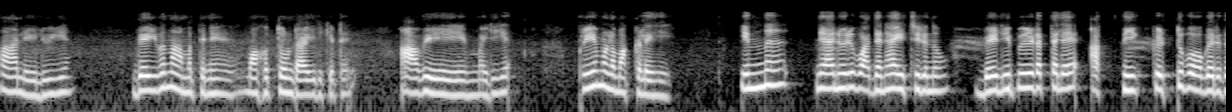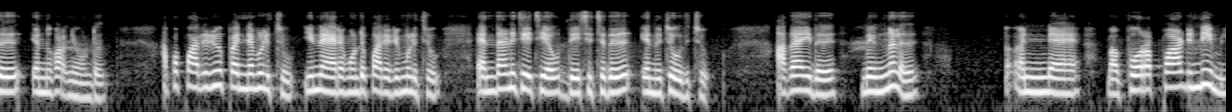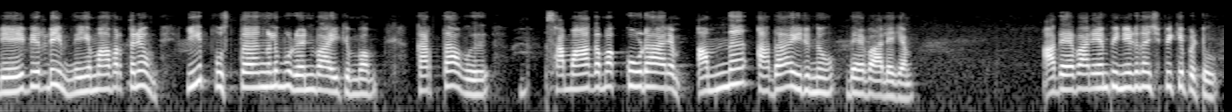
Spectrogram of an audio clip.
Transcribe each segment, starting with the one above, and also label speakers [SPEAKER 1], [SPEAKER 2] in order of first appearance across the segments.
[SPEAKER 1] Hallelujah ദൈവനാമത്തിന് മഹത്വം ഉണ്ടായിരിക്കട്ടെ ആവേ മരിയ. പ്രിയമുള്ള മക്കളെ ഇന്ന് ഞാനൊരു വചന അയച്ചിരുന്നു. ബലിപീഠത്തിലെ അഗ്നി കെട്ടുപോകരുത് എന്ന് പറഞ്ഞുകൊണ്ട്. അപ്പോൾ പലരും ഇപ്പം എന്നെ വിളിച്ചു. ഈ നേരം കൊണ്ട് പലരും വിളിച്ചു. എന്താണ് ചേച്ചിയാ ഉദ്ദേശിച്ചത് എന്ന് ചോദിച്ചു. അതായത് നിങ്ങൾ പിന്നെ പുറപ്പാടിന്റെയും ലേവ്യരുടെയും നിയമാവർത്തനവും ഈ പുസ്തകങ്ങൾ മുഴുവൻ വായിക്കുമ്പം കർത്താവ് സമാഗമക്കൂടാരം അന്ന് അതായിരുന്നു ദേവാലയം. ആ ദേവാലയം പിന്നീട് നശിപ്പിക്കപ്പെട്ടു.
